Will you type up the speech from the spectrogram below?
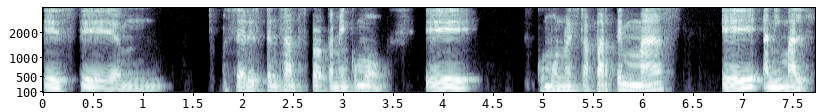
este, mm, seres pensantes, pero también como, eh, como nuestra parte más eh, animal,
